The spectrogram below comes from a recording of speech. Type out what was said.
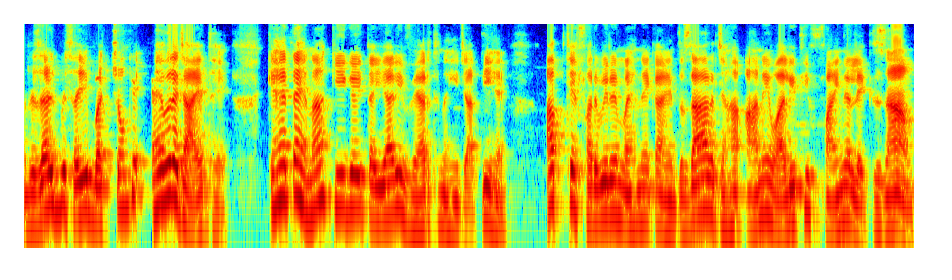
रिज़ल्ट भी सही बच्चों के एवरेज आए थे। कहते हैं ना, की गई तैयारी व्यर्थ नहीं जाती है। अब थे फरवरी महीने का इंतज़ार, जहाँ आने वाली थी फाइनल एग्ज़ाम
